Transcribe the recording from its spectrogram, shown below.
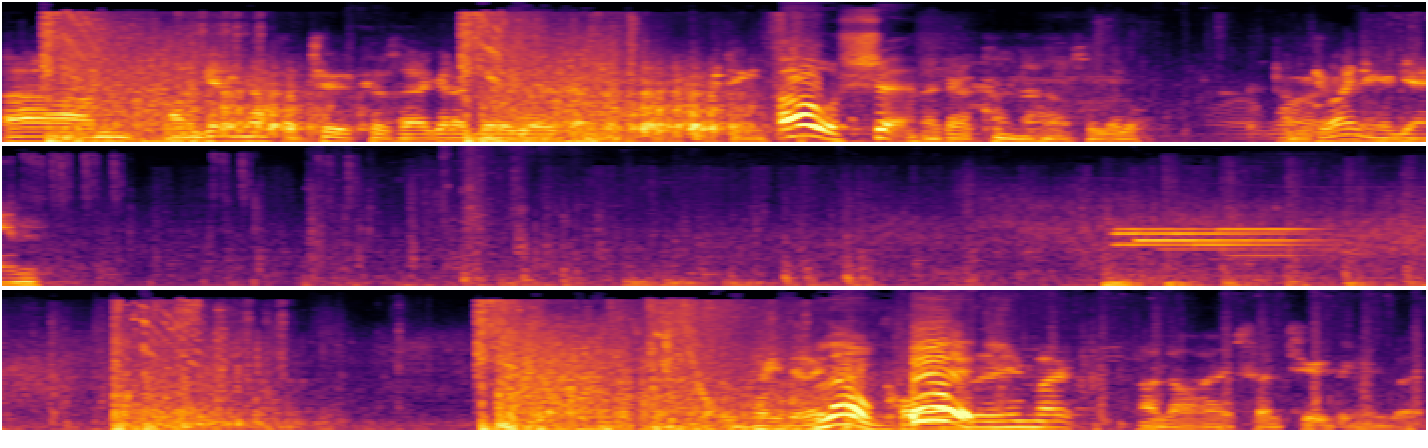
Um, I'm getting off at 2 because I gotta go to work at 15. Oh shit. I gotta clean the house a little. Uh, I'm joining a game. Wait, did I Little send Cole bitch! an? Oh no, I sent you the invite.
